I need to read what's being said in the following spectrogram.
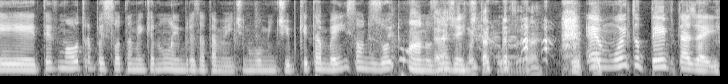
E teve uma outra pessoa também que eu não lembro exatamente, não vou mentir, porque também são 18 anos, É, né, gente? muita coisa, né? é muito tempo, Itajaí.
